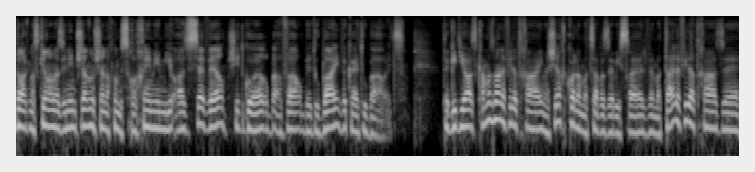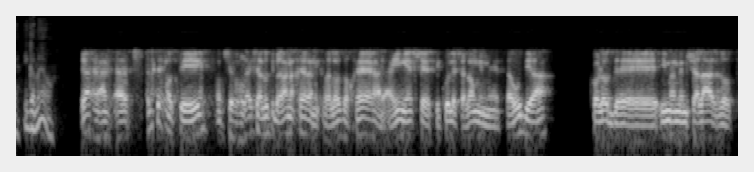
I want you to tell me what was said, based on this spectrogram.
ורק נזכיר למאזינים שלנו שאנחנו משוחחים עם יועז סבר, שהתגורר בעבר בדובאי וכעת הוא בארץ. תגיד יועז, כמה זמן לפי דעתך יימשך כל המצב הזה בישראל, ומתי לפי דעתך זה ייגמר? שאלתם אותי, או שאולי שאלו אותי ברעיון אחר, אני כבר לא זוכר, האם יש אה, סיכוי לשלום עם אה, סעודיה, כל עוד אה, עם הממשלה הזאת.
